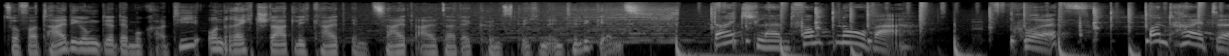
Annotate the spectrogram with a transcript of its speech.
zur Verteidigung der Demokratie und Rechtsstaatlichkeit im Zeitalter der künstlichen Intelligenz. Deutschlandfunk Nova. Kurz und heute.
